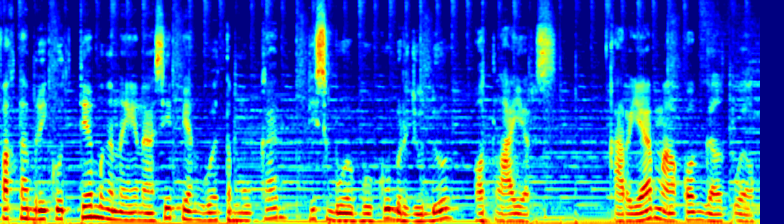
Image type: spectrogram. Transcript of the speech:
Fakta berikutnya mengenai nasib yang gue temukan di sebuah buku berjudul Outliers, karya Malcolm Gladwell.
